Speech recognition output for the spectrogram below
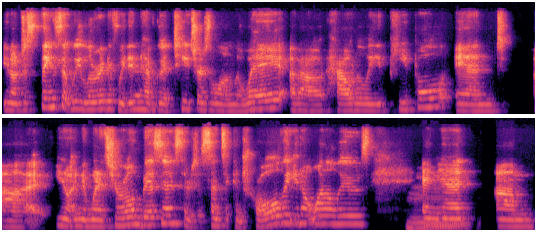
you know just things that we learned if we didn't have good teachers along the way about how to lead people and uh, you know and when it's your own business there's a sense of control that you don't want to lose mm. and yet um,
